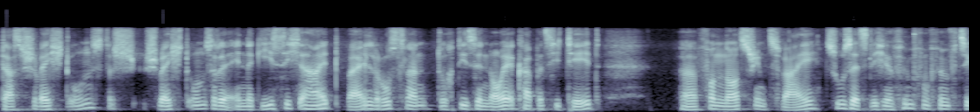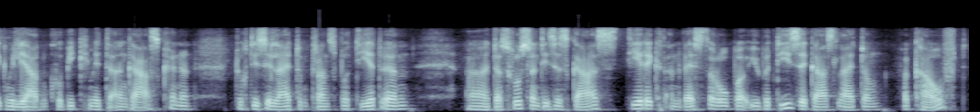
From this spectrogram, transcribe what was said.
das schwächt uns, das schwächt unsere Energiesicherheit, weil Russland durch diese neue Kapazität äh, von Nord Stream 2 zusätzliche 55 Milliarden Kubikmeter an Gas können durch diese Leitung transportiert werden. Äh, dass Russland dieses Gas direkt an Westeuropa über diese Gasleitung verkauft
